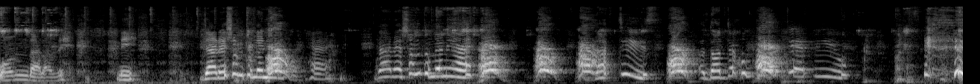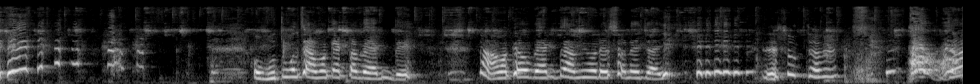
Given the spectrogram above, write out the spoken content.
কম দাঁড়াবে। নে, যা রেশন তুলে নিয়ে। হ্যাঁ যা রেশন তুলে নিয়ে আয়। যাচ্ছিস দরজা খুলতে ও ভুতু বলছে, আমাকে একটা ব্যাগ দে। আমাকেও ব্যাগ দে আমিও রেশনে যাই। রেশন যাবে। যা,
